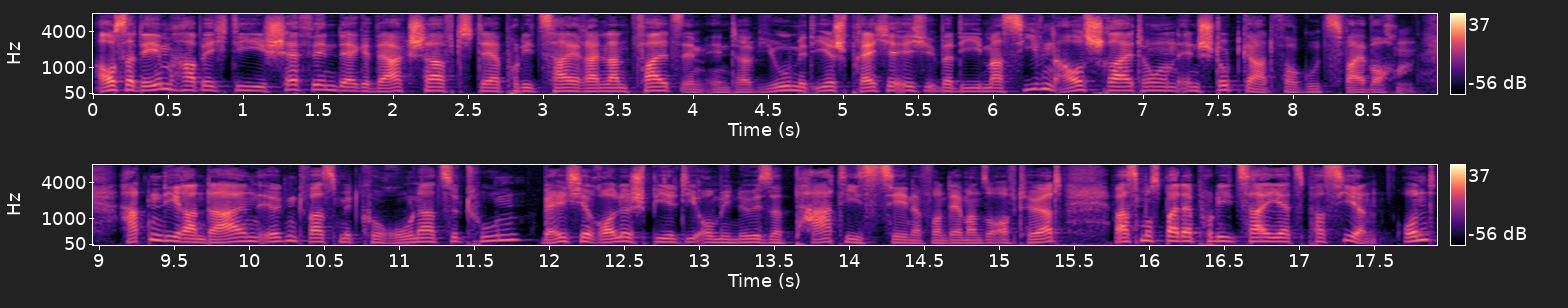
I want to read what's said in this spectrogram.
Außerdem habe ich die Chefin der Gewerkschaft der Polizei Rheinland-Pfalz im Interview. Mit ihr spreche ich über die massiven Ausschreitungen in Stuttgart vor gut zwei Wochen. Hatten die Randalen irgendwas mit Corona zu tun? Welche Rolle spielt die ominöse Partyszene, von der man so oft hört? Was muss bei der Polizei jetzt passieren? Und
